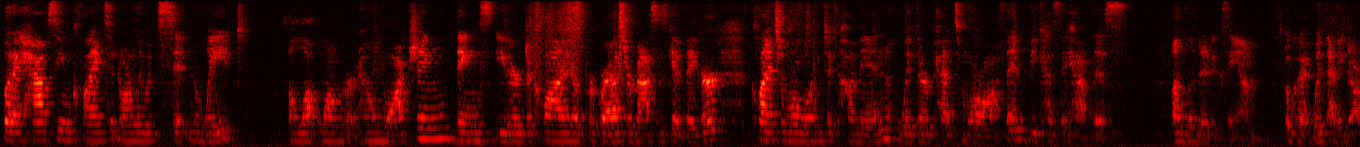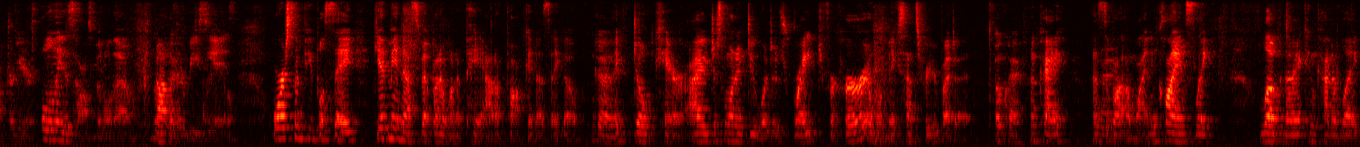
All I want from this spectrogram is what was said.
but I have seen clients that normally would sit and wait a lot longer at home watching things either decline or progress or masses get bigger. Clients are more willing to come in with their pets more often because they have this unlimited exam. Okay. with any doctor here. Only this hospital though, not Okay. other VCAs. Or some people say, give me an estimate, but I want to pay out of pocket as I go. I don't care. I just want to do what is right for her and what makes sense for your budget. Okay. Okay, that's the bottom line. And clients like love that I can kind of like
